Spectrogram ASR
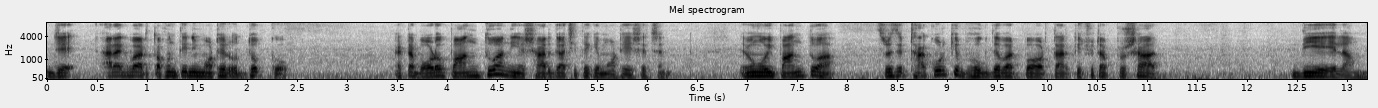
যে আরেকবার তখন তিনি মঠের অধ্যক্ষ একটা বড় পান্তুয়া নিয়ে সারগাছি থেকে মঠে এসেছেন এবং ওই পান্তুয়া শ্রী ঠাকুরকে ভোগ দেবার পর তার কিছুটা প্রসাদ দিয়ে এলাম।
